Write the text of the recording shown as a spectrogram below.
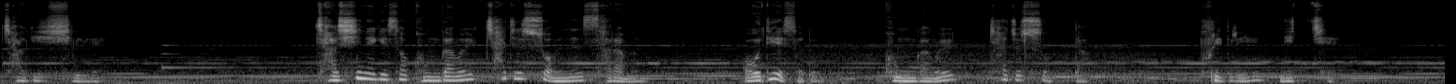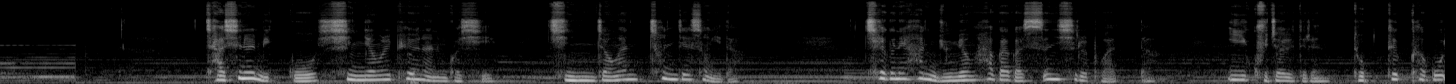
자기 신뢰. 자신에게서 건강을 찾을 수 없는 사람은 어디에서도 건강을 찾을 수 없다. 프리드리 니체. 자신을 믿고 신념을 표현하는 것이 진정한 천재성이다. 최근에 한 유명 화가가 쓴 시를 보았다. 이 구절들은 독특하고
